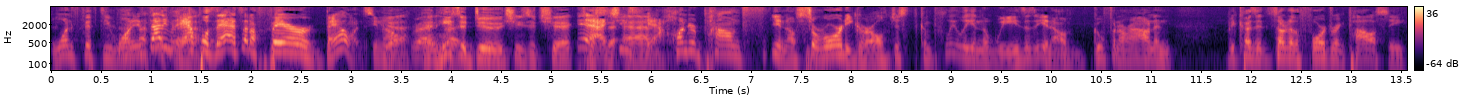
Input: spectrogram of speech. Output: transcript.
151. It's not even Yeah. apples. to That it's not a fair balance, you know. Yeah, Right, and he's right. a dude. She's a chick. Yeah, just she's add- yeah, hundred pound, you know, sorority girl, just completely in the weeds, you know, goofing around, and because it's under the four drink policy.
